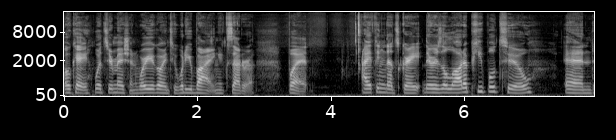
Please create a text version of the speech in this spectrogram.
Okay, what's your mission? Where are you going to? What are you buying, etc. But I think that's great. There's a lot of people too, and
